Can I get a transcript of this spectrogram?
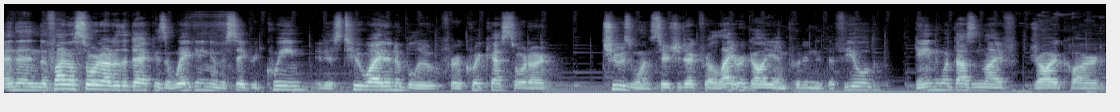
And then the final sword art of the deck is Awakening of the Sacred Queen. It is two white and a blue for a quick cast sword art. Choose one. Search your deck for a light regalia and put it into the field. Gain 1,000 life, draw a card.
